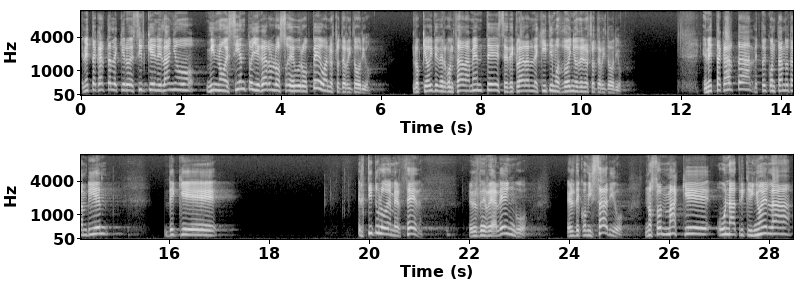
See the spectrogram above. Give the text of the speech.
En esta carta les quiero decir que en el año 1900 llegaron los europeos a nuestro territorio, los que hoy desvergonzadamente se declaran legítimos dueños de nuestro territorio. En esta carta le estoy contando también de que el título de merced, el de realengo, el de comisario, no son más que una triquiñuela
